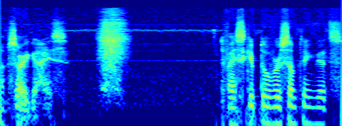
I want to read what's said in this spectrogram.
I'm sorry, guys. If I skipped over something that's.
